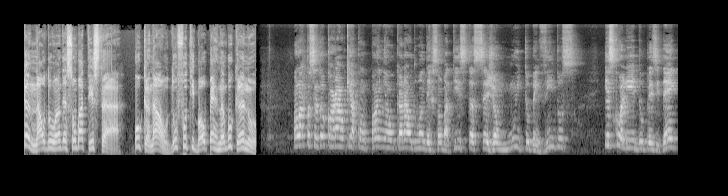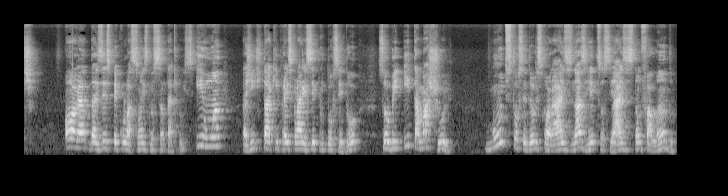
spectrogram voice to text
Canal do Anderson Batista, o canal do futebol pernambucano. Olá, torcedor coral que acompanha o canal do Anderson Batista, sejam muito bem-vindos. Escolhido presidente, hora das especulações no Santa Cruz. E uma, a gente está aqui para esclarecer para o torcedor sobre Itamar. Muitos torcedores corais nas redes sociais estão falando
